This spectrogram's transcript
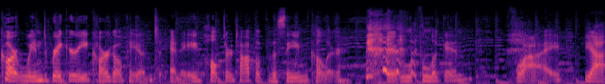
cart windbreakery cargo pant and a halter top of the same color. They're lo- looking fly. Yeah.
